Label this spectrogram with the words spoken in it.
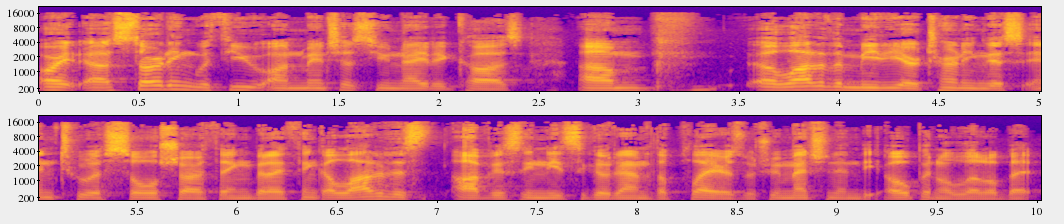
All right, uh, starting with you on Manchester United Cos. Um, a lot of the media are turning this into a Solskjaer thing, but I think a lot of this obviously needs to go down to the players, which we mentioned in the open a little bit.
